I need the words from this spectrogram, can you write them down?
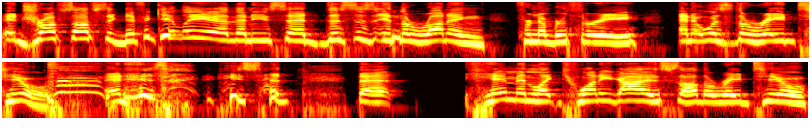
It drops off significantly, and then he said, "This is in the running for number three, and it was the raid two. and his he said that him and like 20 guys saw the raid 2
